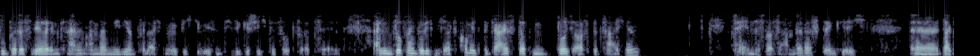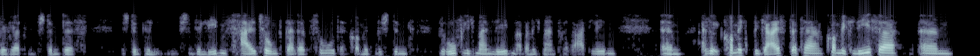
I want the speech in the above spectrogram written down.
super, das wäre in keinem anderen Medium vielleicht möglich gewesen, diese Geschichte so zu erzählen. Also insofern würde ich mich als Comic-Begeisterten durchaus bezeichnen. Fan ist was anderes, denke ich. Äh, da gehört ein bestimmtes, bestimmte, bestimmte Lebenshaltung da dazu. Der Comic bestimmt beruflich mein Leben, aber nicht mein Privatleben. Ähm, also Comic-begeisterter, Comic-Leser, ähm,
